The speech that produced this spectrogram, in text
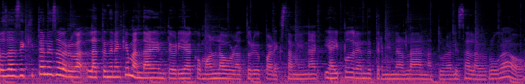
O sea, si quitan esa verruga, la tendrían que mandar en teoría como a un laboratorio para examinar y ahí podrían determinar la naturaleza de la verruga o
